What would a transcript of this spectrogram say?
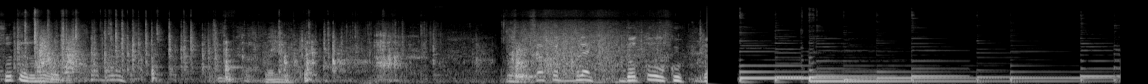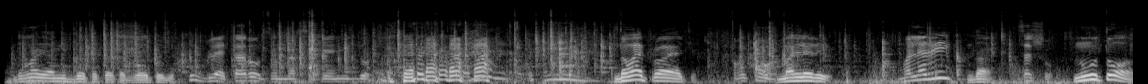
Що ти робиш? Це хоч, блядь, до толку. Давай анекдот какой-то для ютубу. Фу, блядь, та рот за нас такий анекдот. Давай про эти. Про кого? Малярі. Малярі? Да. Це що? Ну то,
